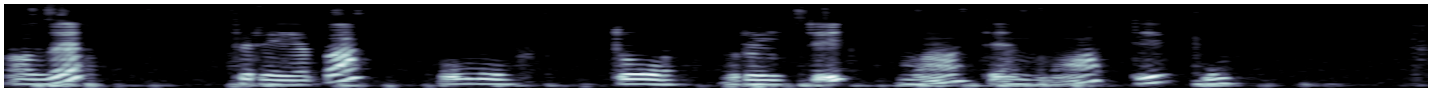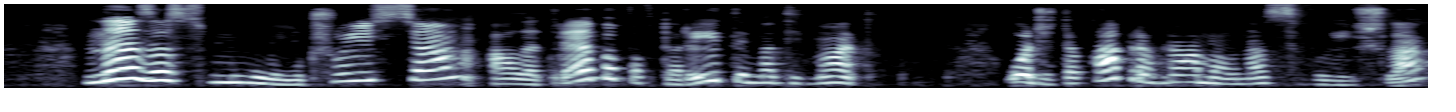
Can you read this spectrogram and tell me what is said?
але треба повторити математику. Не засмучуйся, але треба повторити математику. Отже, така програма у нас вийшла.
